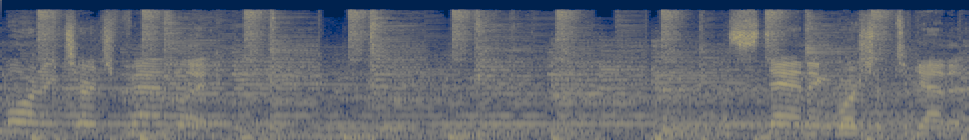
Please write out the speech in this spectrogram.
Good morning, church family. Let's stand and worship together.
